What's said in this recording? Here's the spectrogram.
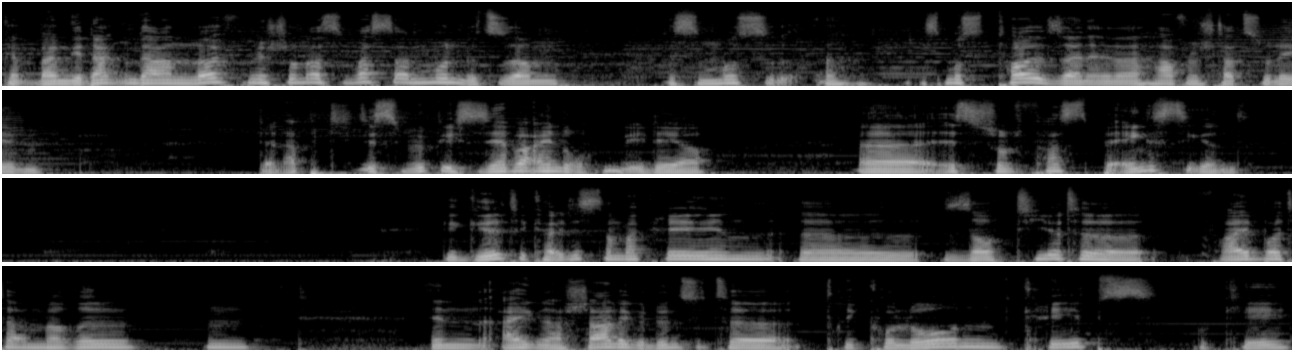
Ge beim Gedanken daran läuft mir schon das Wasser im Munde zusammen. Es muss, äh, es muss toll sein, in einer Hafenstadt zu leben. Dein Appetit ist wirklich sehr beeindruckend, Idee. Äh, ist schon fast beängstigend. Gegrillte Kaldistermakrelen, äh, sautierte Freibeuter-Amarillen, in eigener Schale gedünstete Trikolorenkrebs, okay.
